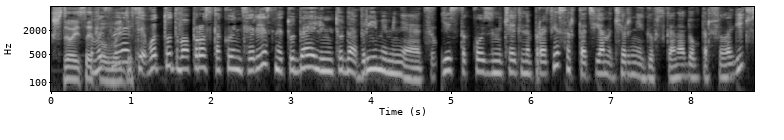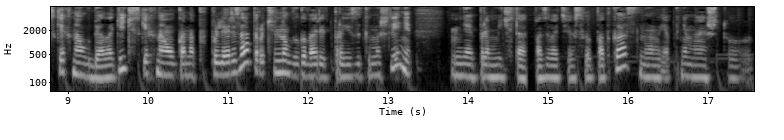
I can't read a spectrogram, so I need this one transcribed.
что из этого Вы знаете, выйдет. вот тут вопрос такой интересный, туда или не туда, время меняется. Есть такой замечательный профессор Татьяна Черниговская, она доктор филологических наук, биологических наук, она популяризатор, очень много говорит про язык и мышление. У меня прям мечта позвать ее в свой подкаст, но я понимаю, что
